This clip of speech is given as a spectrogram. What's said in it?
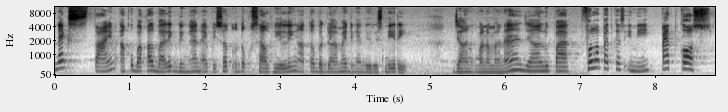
Next time aku bakal balik dengan episode untuk self healing atau berdamai dengan diri sendiri. Jangan ke mana-mana, jangan lupa follow podcast ini, Petkos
